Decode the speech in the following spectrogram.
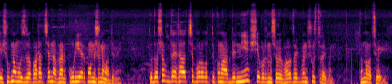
এই শুকনো মরিচগুলো পাঠাচ্ছেন আপনার কুরিয়ার কন্ডিশনের মাধ্যমে। তো দর্শক, দেখা হচ্ছে পরবর্তী কোনো আপডেট নিয়ে। সে পর্যন্ত সবাই ভালো থাকবেন, সুস্থ থাকবেন। ধন্যবাদ সবাইকে।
